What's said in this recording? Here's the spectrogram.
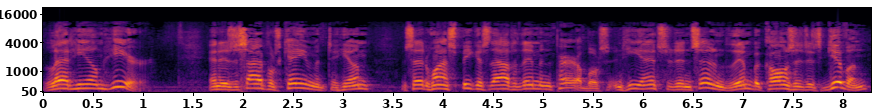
let him hear. And his disciples came to him and said, Why speakest thou to them in parables? And he answered and said unto them, Because it is given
